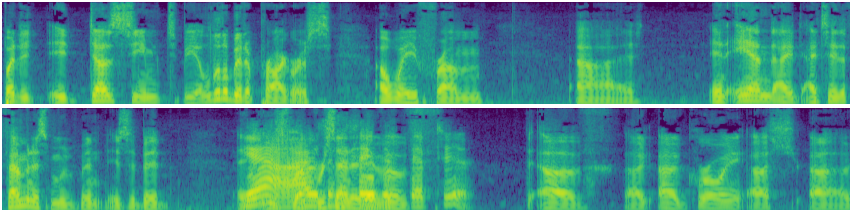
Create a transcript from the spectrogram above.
But it, it does seem to be a little bit of progress away from, uh, and and I'd, I'd say the feminist movement is a bit Yeah, is I was say representative that, of that too. of a, a growing a, s- uh,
